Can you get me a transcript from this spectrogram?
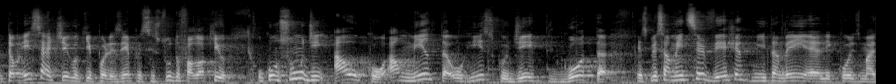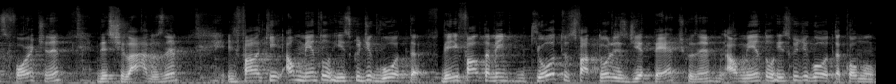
Então, esse artigo aqui, por exemplo, esse estudo falou que o consumo de álcool aumenta o risco de gota, especialmente cerveja e também é, licores mais fortes, né? Destilados, né? Ele fala que aumenta o risco de gota. Ele fala também que outros fatores dietéticos, né? Aumentam o risco de gota, como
